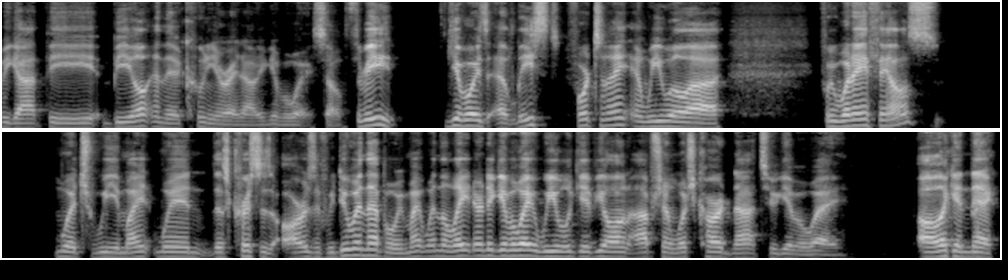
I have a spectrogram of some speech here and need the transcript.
we got the Beal and the Acuna right now to give away. So three giveaways at least for tonight, and we will. uh If we win anything else, which we might win, this Chris is ours if we do win that, but we might win the Laettner to give away. We will give you all an option which card not to give away. Oh, look at Nick.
